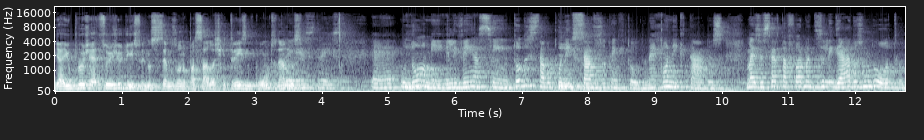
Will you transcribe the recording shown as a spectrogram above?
E aí o projeto surgiu disso. Nós fizemos no ano passado, acho que três encontros, né, Lúcia? Três, três. É, o nome, ele vem assim, todos estavam conectados Isso. o tempo todo, né? Conectados, mas de certa forma desligados um do outro.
